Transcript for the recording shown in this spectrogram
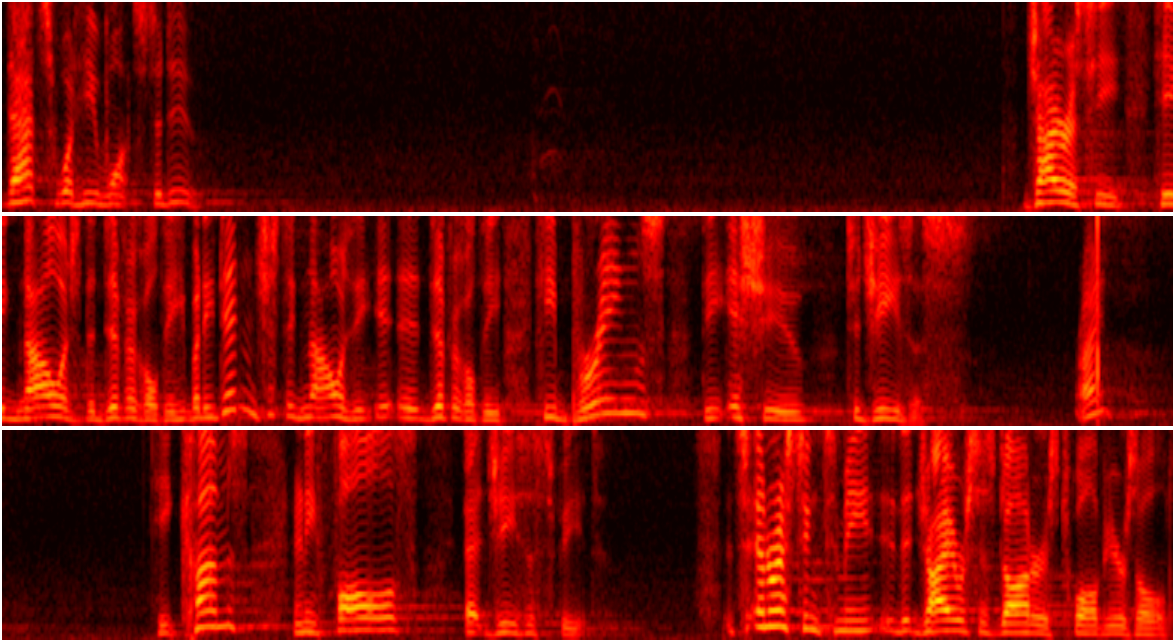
that's what He wants to do. Jairus, he, he acknowledged the difficulty, but he didn't just acknowledge the difficulty, he brings the issue to Jesus, right? He comes and he falls at Jesus' feet. It's interesting to me that Jairus' daughter is 12 years old.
